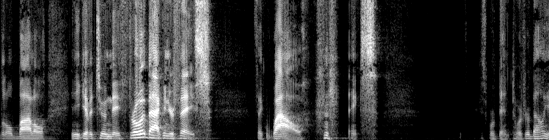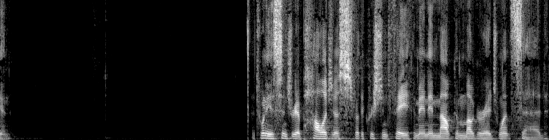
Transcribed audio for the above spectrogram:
little bottle, and you give it to them, they throw it back in your face. It's like, wow, thanks Because we're bent towards rebellion. A 20th century apologist for the Christian faith, a man named Malcolm Muggeridge, once said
